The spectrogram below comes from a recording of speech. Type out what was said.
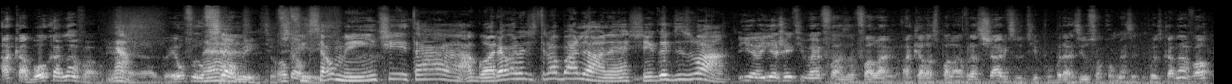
acabou o carnaval. Não. É, eu, oficialmente, oficialmente. Oficialmente tá. Agora é hora de trabalhar, né? Chega de zoar. E aí a gente vai fazer, falar aquelas palavras-chave do tipo: o Brasil só começa depois do carnaval.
